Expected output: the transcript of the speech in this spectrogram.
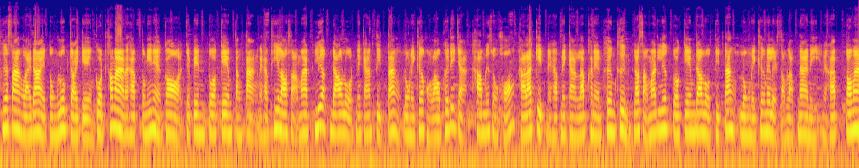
เพื่อสร้างรายได้ตรงรูปจอยเกมกดเข้ามานะครับตรงนี้เนี่ยก็จะเป็นตัวเกมต่างๆนะครับที่เราสามารถเลือกดาวน์โหลดในการติดตั้งลงในเครื่องของเราเพื่อที่จะทำในส่วนของภารกิจนะครับในการรับคะแนนเพิ่มขึ้น เราสามารถเลือกตัวเกมดาวน์โหลดติดตั้งลงในเครื่องได้เลยสำหรับหน้านี้นะครับ ต่อมา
